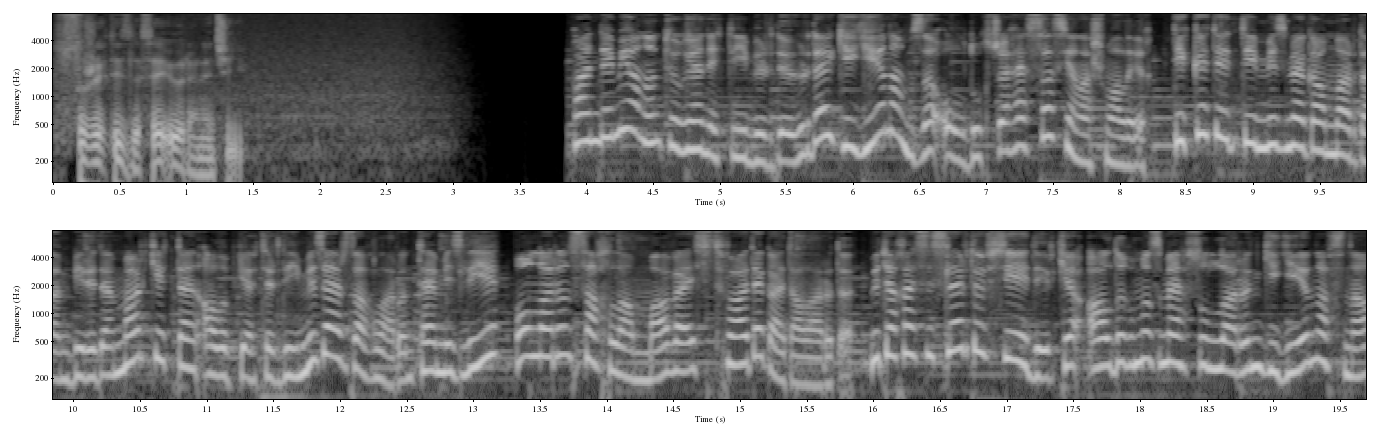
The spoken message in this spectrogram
sujeti izləsək öyrənəcəyik. Pandemiyanın tüğyan etdiyi bir dövrdə gigiyenamıza olduqca həssas yanaşmalıyıq. Diqqət etdiyimiz məqamlardan biri də marketdən alıb gətirdiyimiz ərzaqların təmizliyi, onların saxlanma və istifadə qaydalarıdır. Mütəxəssislər tövsiyə edir ki, aldığımız məhsulların gigiyenasına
